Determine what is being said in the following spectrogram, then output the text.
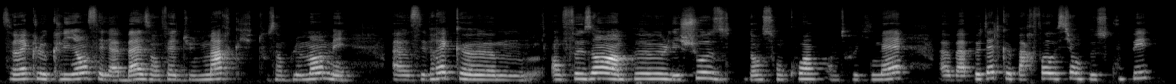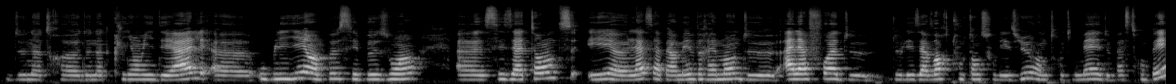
c'est vrai que le client, c'est la base en fait d'une marque, tout simplement, mais euh, c'est vrai que hum, en faisant un peu les choses dans son coin, entre guillemets, euh, bah, peut-être que parfois aussi on peut se couper de notre, euh, de notre client idéal, oublier un peu ses besoins, ses attentes, et là ça permet vraiment de, à la fois de, de, les avoir tout le temps sous les yeux, entre guillemets, et de pas se tromper,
